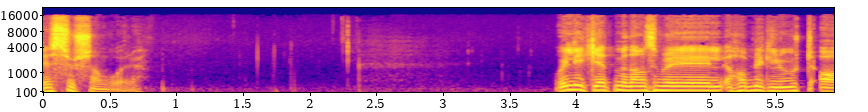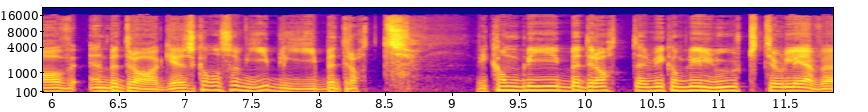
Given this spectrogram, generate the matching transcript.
ressursene våre? Og I likhet med dem som blir, har blitt lurt av en bedrager, så kan også vi bli bedratt. Vi kan bli bedratt, eller vi kan bli lurt til å leve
